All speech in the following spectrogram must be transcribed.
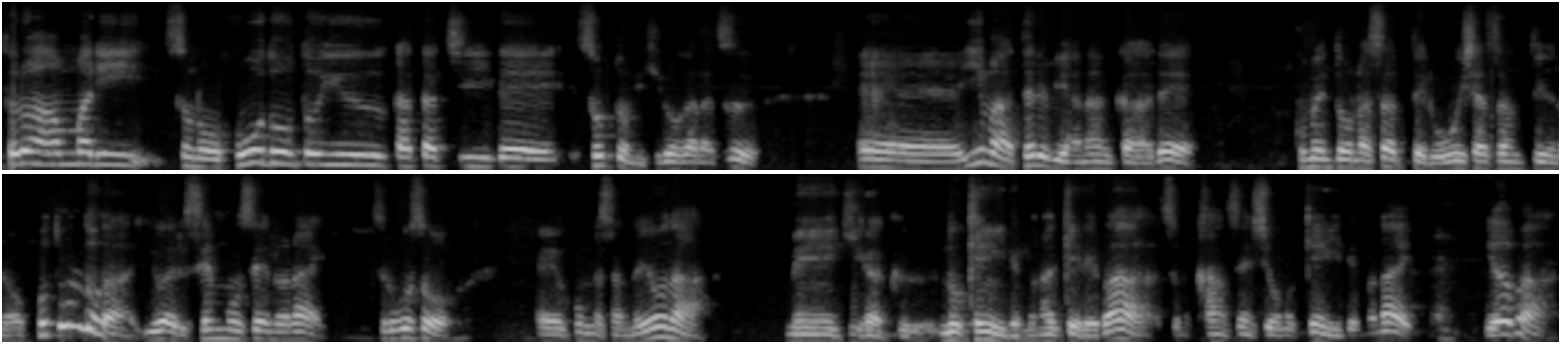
それはあんまりその報道という形で外に広がらず、えー今テレビやなんかでコメントをなさってるお医者さんというのはほとんどがいわゆる専門性のないそれこそ、えー奥村さんのような免疫学の権威でもなければその感染症の権威でもないいわば、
